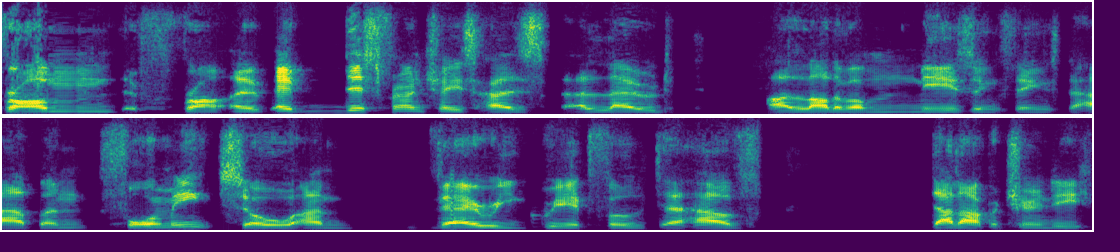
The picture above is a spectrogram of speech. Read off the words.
from from uh, this franchise has allowed a lot of amazing things to happen for me. So I'm very grateful to have that opportunity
